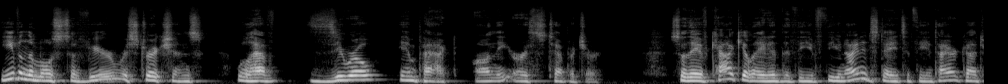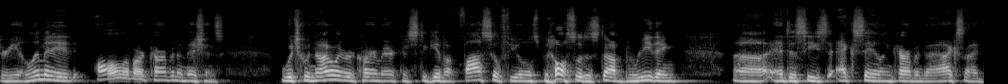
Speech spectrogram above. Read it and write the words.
Even the most severe restrictions will have zero impact on the Earth's temperature. So they have calculated that the, if the United States, if the entire country eliminated all of our carbon emissions, which would not only require Americans to give up fossil fuels, but also to stop breathing uh, and to cease exhaling carbon dioxide,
